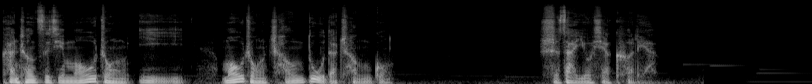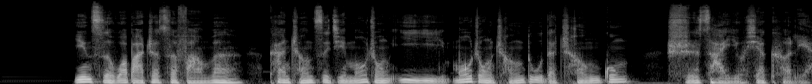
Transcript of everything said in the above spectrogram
看成自己某种意义、某种程度的成功，实在有些可怜。因此，我把这次访问看成自己某种意义、某种程度的成功，实在有些可怜。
